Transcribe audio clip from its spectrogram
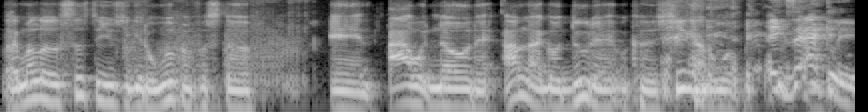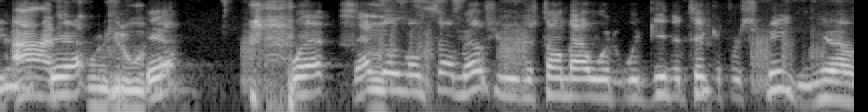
like my little sister, used to get a whooping for stuff, and I would know that I'm not gonna do that because she got a whooping. exactly. I yeah. want to get a whooping. Yeah. Well, that, that goes on something else you were just talking about with, with getting a ticket for speeding. You know,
